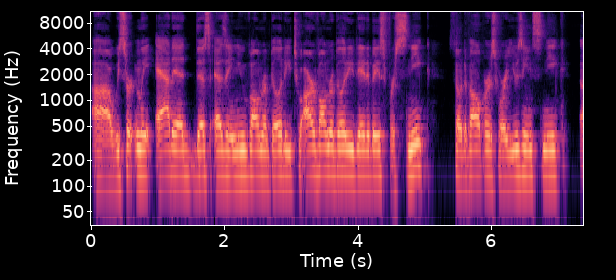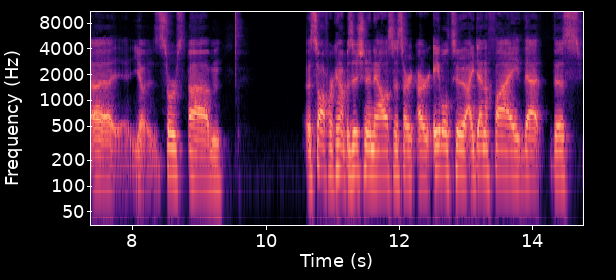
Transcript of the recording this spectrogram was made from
Uh, we certainly added this as a new vulnerability to our vulnerability database for Snyk. So developers who are using Snyk uh, you know, source um, software composition analysis are, are able to identify that this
